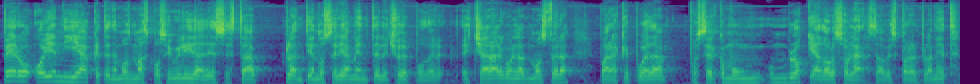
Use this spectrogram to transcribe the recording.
pero hoy en día que tenemos más posibilidades está planteando seriamente el hecho de poder echar algo en la atmósfera para que pueda pues, ser como un, bloqueador solar, ¿sabes? Para el planeta.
